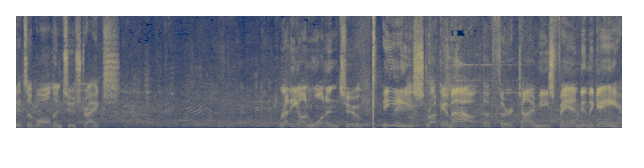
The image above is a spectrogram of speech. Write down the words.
It's a ball and two strikes. Ready on one and two. He struck him out the third time he's fanned in the game.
